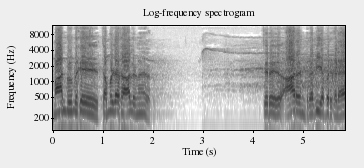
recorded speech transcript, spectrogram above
மாண்புமிகு தமிழக ஆளுநர் திரு ஆர் என் ரவி அவர்களே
